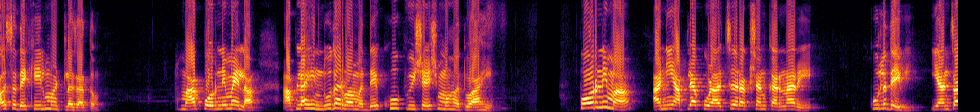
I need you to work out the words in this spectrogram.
असं देखील म्हटलं जातं. माघ पौर्णिमेला आपल्या हिंदू धर्मामध्ये खूप विशेष महत्त्व आहे. पौर्णिमा आणि आपल्या कुळाचं रक्षण करणारे कुलदेवी यांचा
